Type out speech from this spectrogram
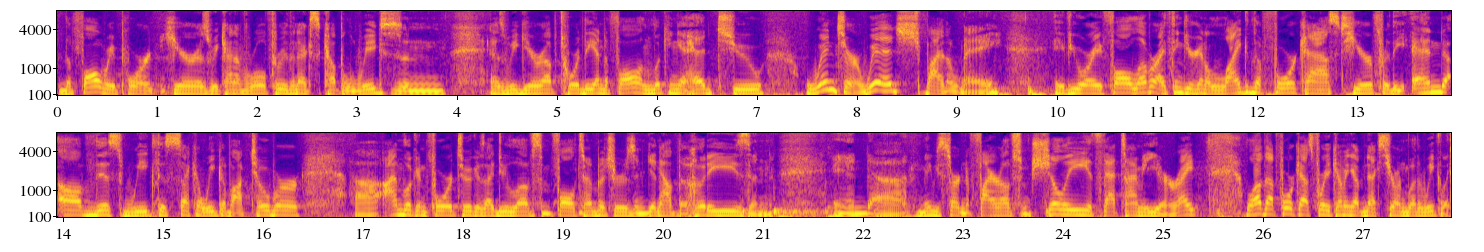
the fall report here as we kind of roll through the next couple of weeks and as we gear up toward the end of fall and looking ahead to winter. Which, by the way, if you are a fall lover, I think you're going to like the forecast here for the end of this week, the second week of October. Uh, I'm looking forward to it because I do love some fall temperatures and getting out the hoodies and and uh, maybe starting to fire up some chili. It's that time of year, right? We'll have that forecast for you coming up next here on Weather Weekly.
